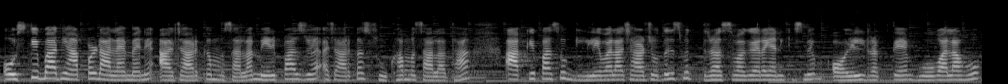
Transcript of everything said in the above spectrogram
और उसके बाद यहाँ पर डाला है मैंने अचार का मसाला। मेरे पास जो है अचार का सूखा मसाला था। आपके पास वो गीले वाला अचार जो होता है, जिसमें रस वगैरह यानी कि जिसमें ऑयल रखते हैं, वो वाला हो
